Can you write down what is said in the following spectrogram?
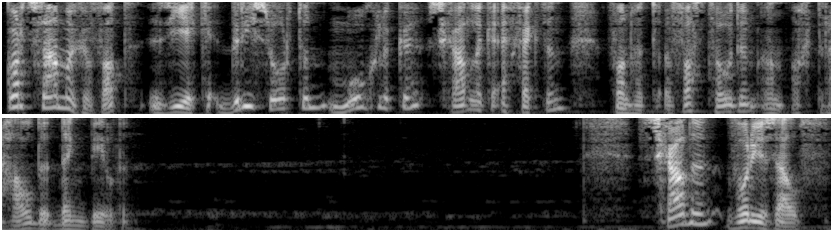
Kort samengevat zie ik drie soorten mogelijke schadelijke effecten van het vasthouden aan achterhaalde denkbeelden. Schade voor jezelf.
